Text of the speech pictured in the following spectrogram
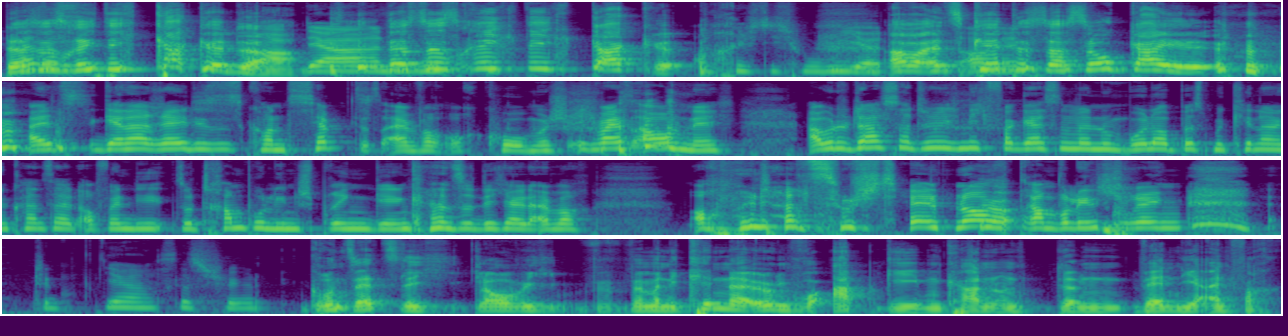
Das, ist, richtig kacke da. Ja, das ist richtig kacke. auch richtig weird. Aber als Kind ist das so geil. Als generell dieses Konzept ist einfach auch komisch. Ich weiß auch nicht. Aber du darfst natürlich nicht vergessen, wenn du im Urlaub bist mit Kindern, du kannst halt auch, wenn die so Trampolin springen gehen, kannst du dich halt einfach auch mit dazu stellen und Ja. auf Trampolin springen. Ja, es ist schön. Grundsätzlich glaube ich, wenn man die Kinder irgendwo abgeben kann und dann werden die einfach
